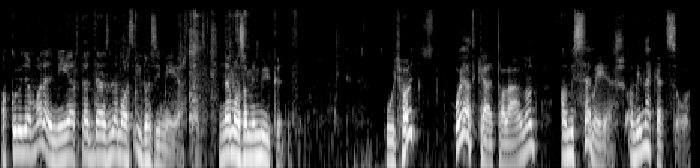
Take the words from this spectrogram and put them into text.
akkor ugyan van egy miérted, de ez nem az igazi miérted. Nem az, ami működni fog. Úgyhogy olyat kell találnod, ami személyes, ami neked szól.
